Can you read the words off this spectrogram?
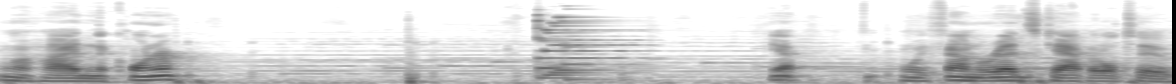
I'm gonna hide in the corner. Yep, we found red's capital too.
